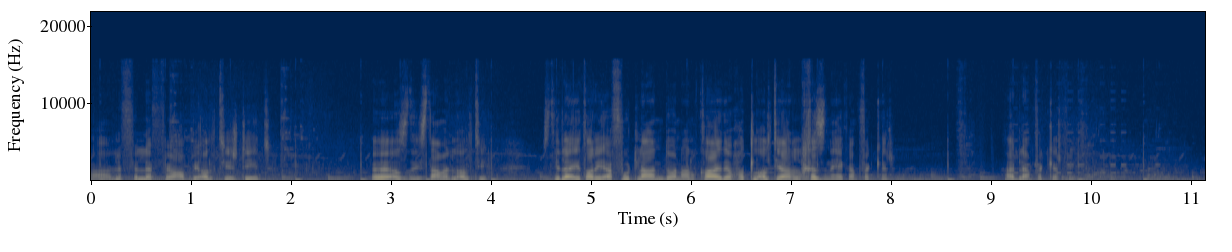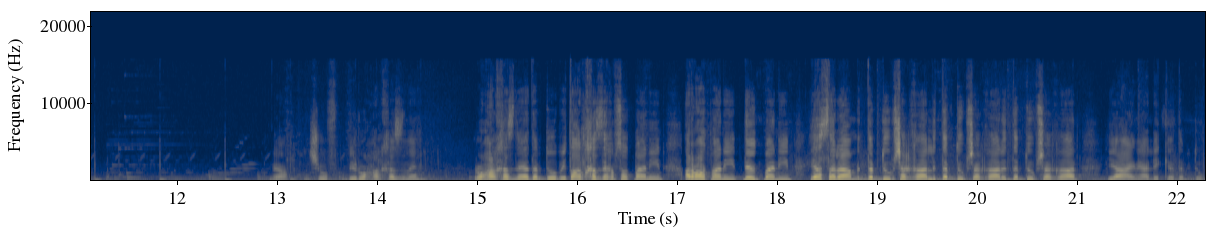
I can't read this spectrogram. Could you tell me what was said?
آه لف اللفة وعبي ألتي جديد. إيه قصدي استعمل الألتي. بس تلاقي طريقة فوت لعندهم على القاعدة وحط الالتي على الخزنة هيك عم فكر. هذا اللي عم فكر فيه يلا نشوف. بيروح على الخزنة؟ روح على الخزنة يا دبدوب يطلع الخزنة 85 84 82 يا سلام الدبدوب شغال الدبدوب شغال الدبدوب شغال. يا عيني عليك يا دبدوب.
